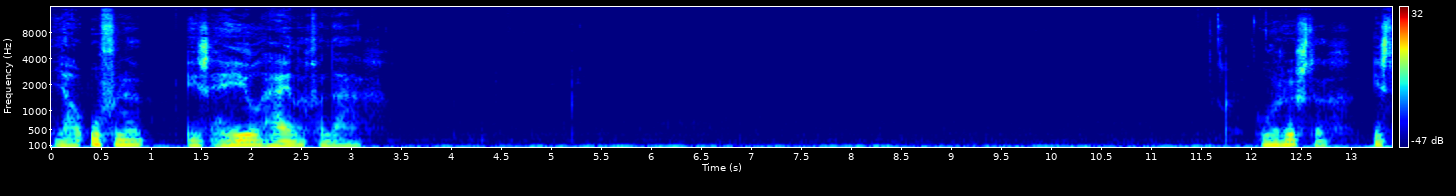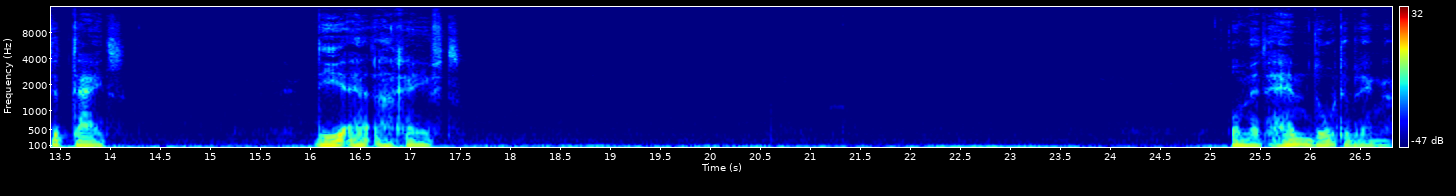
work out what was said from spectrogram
Jouw oefenen is heel heilig vandaag. Hoe rustig is de tijd die je eraan geeft. Om met Hem door te brengen.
